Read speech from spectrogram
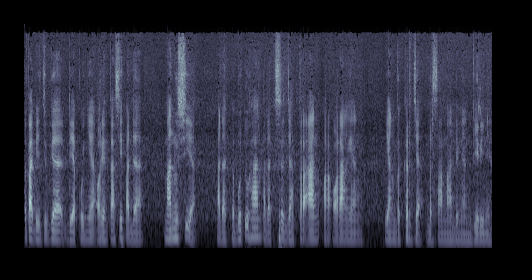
tetapi juga dia punya orientasi pada manusia, pada kebutuhan, pada kesejahteraan orang-orang yang yang bekerja bersama dengan dirinya.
